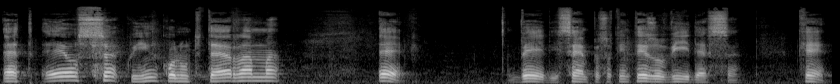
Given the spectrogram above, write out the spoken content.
Et eos qui incolunt terram e vedi sempre sottinteso vides che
